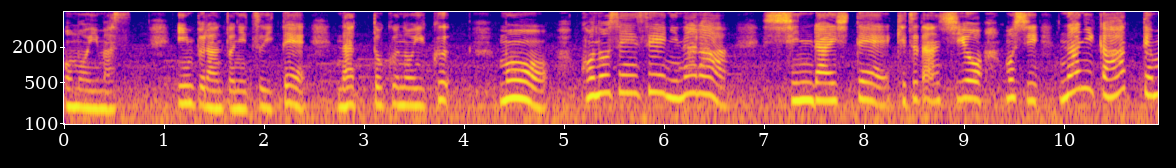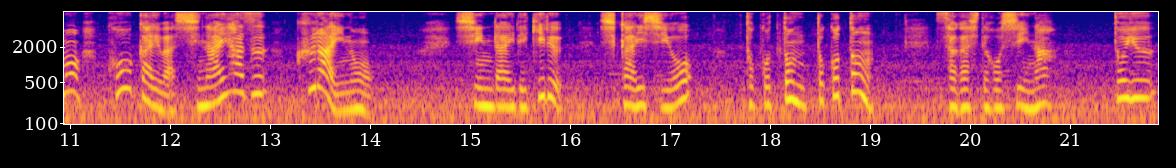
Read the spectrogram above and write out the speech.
思いますインプラントについて納得のいくもうこの先生になら信頼して決断しようもし何かあっても後悔はしないはずくらいの信頼できる歯科医師をとことんとことん探してほしいなという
